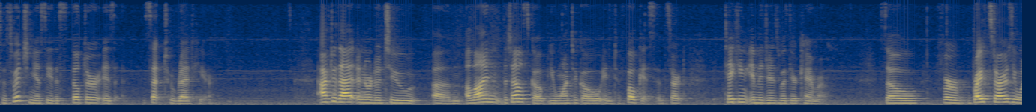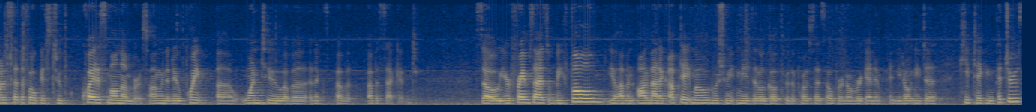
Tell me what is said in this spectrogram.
to switch and you'll see this filter is set to red here. After that, in order to um, align the telescope, you want to go into focus and start taking images with your camera. So for bright stars, you want to set the focus to quite a small number. So I'm going to do 0.12 uh, of a, of, a, of a second. So your frame size will be full. You'll have an automatic update mode, which means it'll go through the process over and over again, and you don't need to keep taking pictures.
